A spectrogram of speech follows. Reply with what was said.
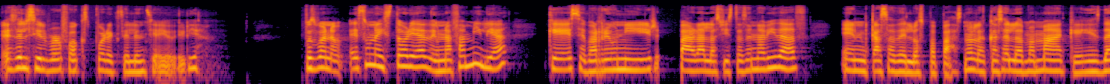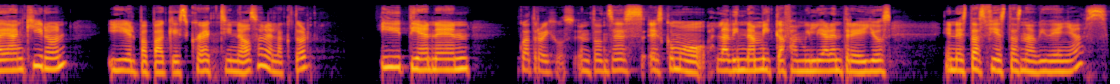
es el Silver Fox por excelencia, yo diría. Pues bueno, es una historia de una familia que se va a reunir para las fiestas de Navidad en casa de los papás, ¿no? La casa de la mamá, que es Diane Keaton, y el papá, que es Craig T. Nelson, el actor. Y tienen cuatro hijos. Entonces es como la dinámica familiar entre ellos en estas fiestas navideñas.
